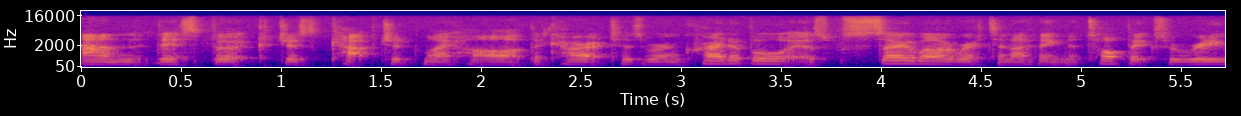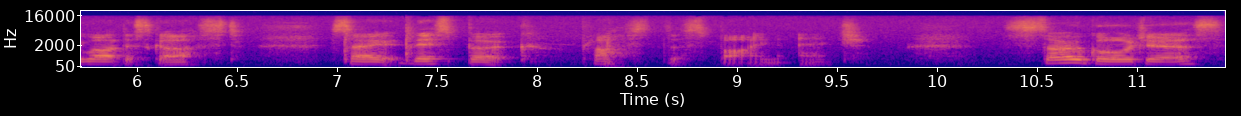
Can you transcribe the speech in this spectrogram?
and this book just captured my heart. The characters were incredible, it was so well written, I think the topics were really well discussed. So this book plus the spine edge. So gorgeous.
